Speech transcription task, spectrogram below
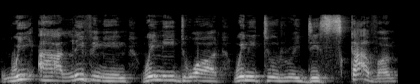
we are living in, we need what? We need to rediscover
